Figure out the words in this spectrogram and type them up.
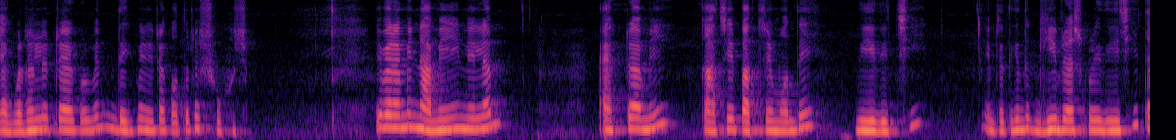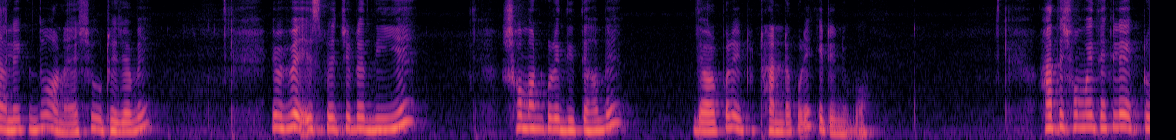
একবার হলে ট্রাই করবেন, দেখবেন এটা কতটা সহজ। এবার আমি নামিয়ে নিলাম। একটা আমি কাঁচের পাত্রের মধ্যে দিয়ে দিচ্ছি। এটাতে কিন্তু ঘি ব্রাশ করে দিয়েছি, তাহলে কিন্তু অনায়াসে উঠে যাবে। এভাবে স্পেচটা দিয়ে সমান করে দিতে হবে। দেওয়ার পর একটু ঠান্ডা করে কেটে নেব। হাতে সময় থাকলে একটু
